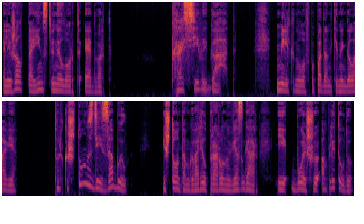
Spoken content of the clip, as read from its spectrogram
лежал таинственный лорд Эдвард. «Красивый гад!» — мелькнуло в попаданкиной голове. «Только что он здесь забыл? И что он там говорил про руну Весгар и большую амплитуду?»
